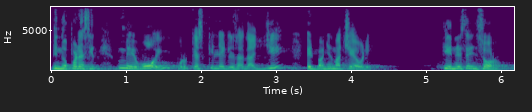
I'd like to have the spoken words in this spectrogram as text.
Y no para decir, me voy, porque es que en la iglesia de allí el baño es más chévere. Tiene sensor.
